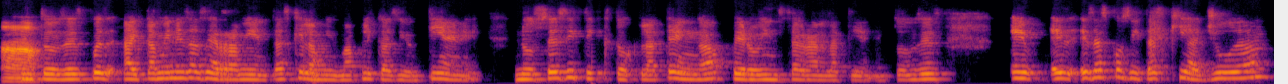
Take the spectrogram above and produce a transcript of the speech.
Ah. Entonces, pues hay también esas herramientas que la misma aplicación tiene. No sé si TikTok la tenga, pero Instagram la tiene. Entonces, eh, eh, esas cositas que ayudan,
